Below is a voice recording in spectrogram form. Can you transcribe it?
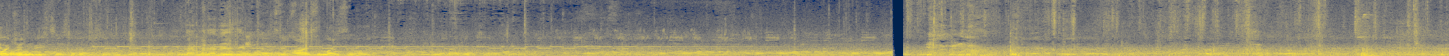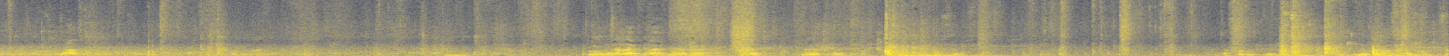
Очень міліція сюди пішла. Та мене не знімає. Знімай, знімай, знімай. Ні, ні, наверх, наверх, наверх, наверх, наверх, наверх. А що тут? Ну, хто вас? Що,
